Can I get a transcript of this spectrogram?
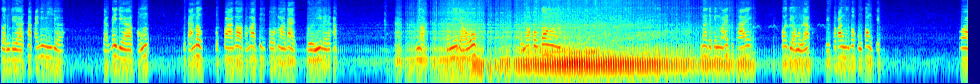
ส่วนเหยื่อถ้าใครไม่มีเหยื่ออยากได้เหยื่อของอีสานว่าตกปลาก็สามารถที่จะโทรเข้ามาได้เบอร์นี้เลยนะครับอ่าสำหรับวันนี้เดี๋ยวผมก็คงต้อง น่าจะเป็นไม้สุดท้ายเพราะเหยื่อหมดแล้วอีกสักพักนึงก็คงต้องเก็บเพราะว่า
